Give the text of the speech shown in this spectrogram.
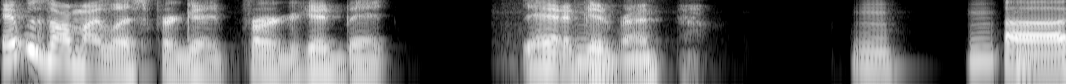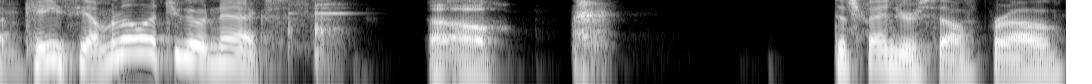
It was on my list for good for a good bit. It had a good run. Mm, uh, mm, mm. Casey, I'm going to let you go next. Uh oh. Defend yourself, bro.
